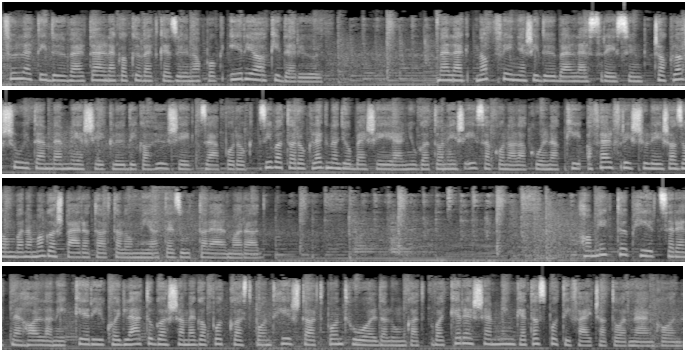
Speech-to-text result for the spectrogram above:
Füllet idővel telnek a következő napok, írja a kiderül meleg, napfényes időben lesz részünk, csak lassú ütemben mérséklődik a hőség, záporok, zivatarok legnagyobb eséllyel nyugaton és északon alakulnak ki, a felfrissülés azonban a magas páratartalom miatt ezúttal elmarad. Ha még több hírt szeretne hallani, kérjük, hogy látogassa meg a podcast.hírstart.hu oldalunkat, vagy keressen minket a Spotify csatornánkon.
